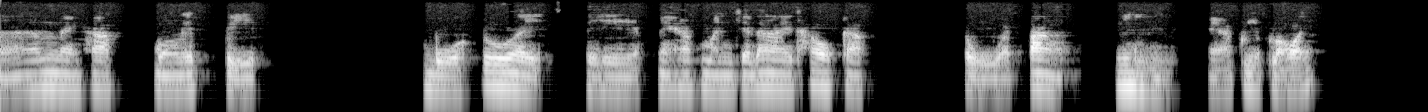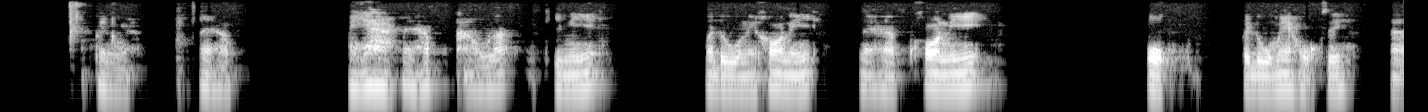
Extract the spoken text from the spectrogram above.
ารนะครับวงเล็บปิด บวกด้วยเศษนะครับ มันจะได้เท่ากับตัวตั้งนี่นะครับเรียบร้อย เป็นไงนะครับ ไม่ยากนะครับ เอาละทีนี้มาดูในข้อนี้นะครับ ข้อนี้หกไปดูแม่หกสิหา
